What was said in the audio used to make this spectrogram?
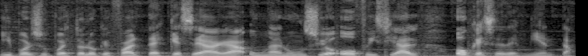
y por supuesto lo que falta es que se haga un anuncio oficial o que se desmienta.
